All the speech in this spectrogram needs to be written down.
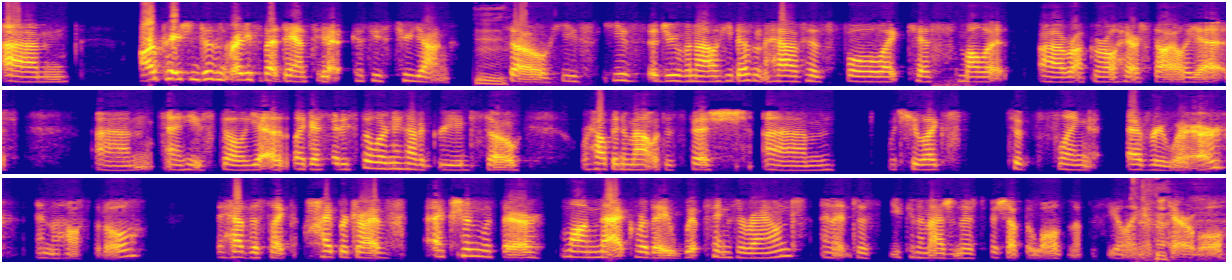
um, our patient isn't ready for that dance yet because he's too young. Mm. So he's he's a juvenile. He doesn't have his full like kiss mullet uh, rock and roll hairstyle yet. Um, and he's still, yeah, like I said, he's still learning how to grebe. So we're helping him out with his fish, um, which he likes to fling everywhere in the hospital they have this like hyperdrive action with their long neck where they whip things around, and it just you can imagine there's fish up the walls and up the ceiling. It's terrible.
